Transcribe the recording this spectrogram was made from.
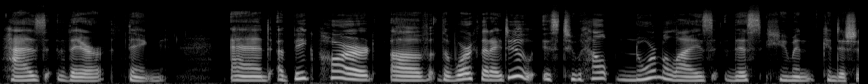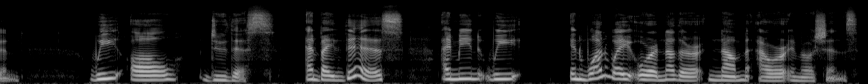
has their thing. And a big part of the work that I do is to help normalize this human condition. We all do this. And by this, I mean we, in one way or another, numb our emotions.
